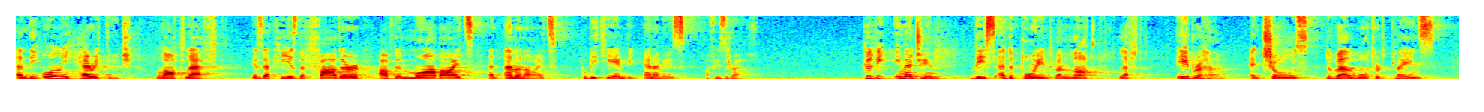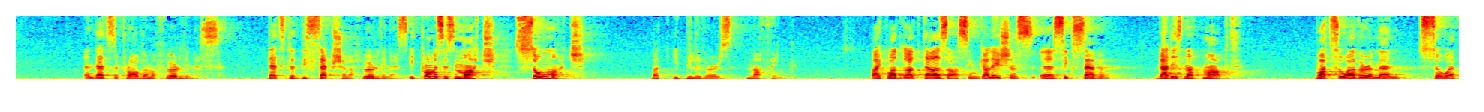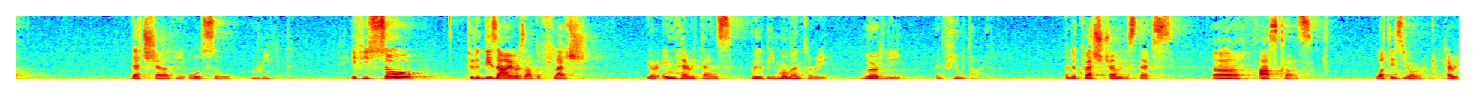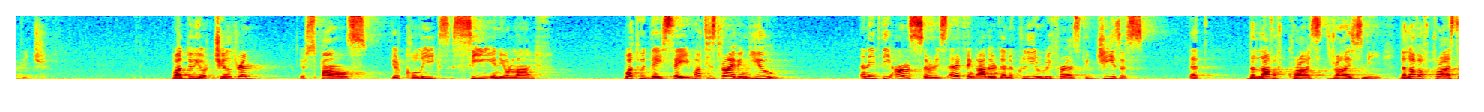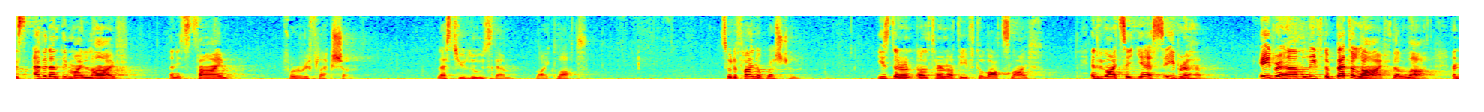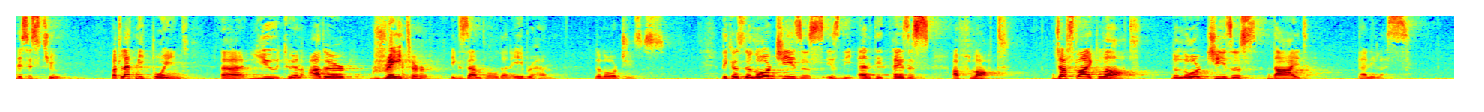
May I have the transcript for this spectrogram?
And the only heritage Lot left is that he is the father of the Moabites and Ammonites who became the enemies of Israel. Could we imagine this at the point when Lot left Abraham and chose the well watered plains? And that's the problem of worldliness. That's the deception of worldliness. It promises much, so much, but it delivers nothing like what God tells us in Galatians uh, 6 7. God is not mocked. Whatsoever a man soweth, that shall he also reap. If you sow to the desires of the flesh, your inheritance will be momentary, worldly, and futile. And the question this text uh, asks us what is your heritage? What do your children, your spouse, your colleagues see in your life? What would they say? What is driving you? And if the answer is anything other than a clear reference to Jesus, that the love of Christ drives me, the love of Christ is evident in my life, then it's time for reflection, lest you lose them like Lot. So, the final question is there an alternative to Lot's life? And we might say, yes, Abraham. Abraham lived a better life than Lot, and this is true. But let me point uh, you to another greater example than Abraham the Lord Jesus. Because the Lord Jesus is the antithesis of Lot. Just like Lot, the Lord Jesus died penniless.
